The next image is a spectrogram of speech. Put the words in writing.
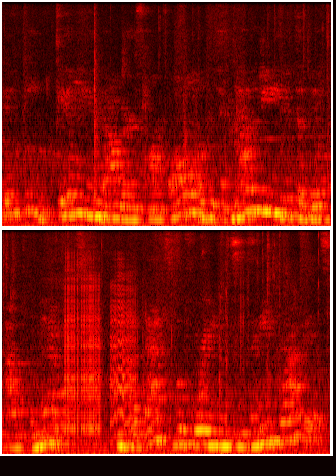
$50 billion on all of the technology needed to build out the metaverse. But that's before it even sees any profits.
